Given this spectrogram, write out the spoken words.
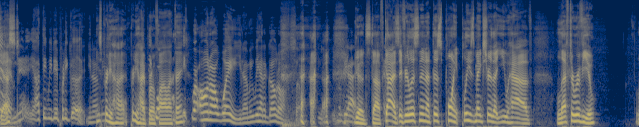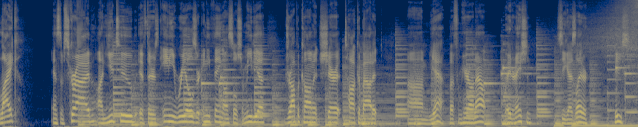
guest. Man, yeah, I think we did pretty good. You know, he's I mean? pretty high, pretty high I profile. I think. I think. we're on our way. You know, I mean, we had a goat on, so you know, right. good stuff, guys. If you're listening at this point, please make sure that you have left a review, like, and subscribe on YouTube. If there's any reels or anything on social media, drop a comment, share it, talk about it. Um, yeah, but from here on out, Raider Nation, see you guys later. Peace.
